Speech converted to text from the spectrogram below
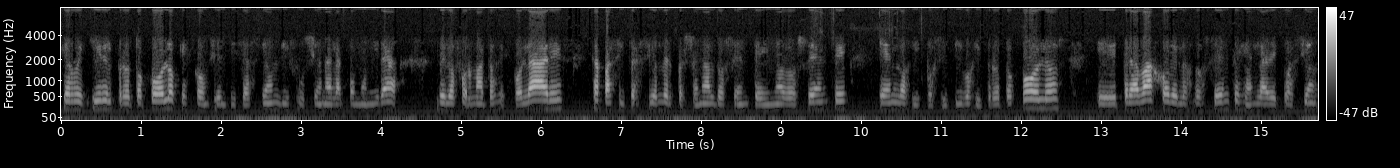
que requiere el protocolo, que es concientización, difusión a la comunidad de los formatos escolares, capacitación del personal docente y no docente en los dispositivos y protocolos, eh, trabajo de los docentes en la adecuación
